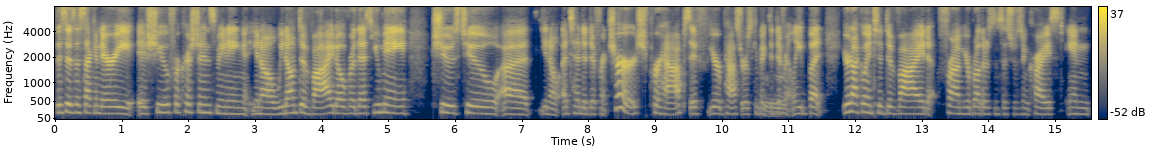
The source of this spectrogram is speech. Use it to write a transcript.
this is a secondary issue for Christians, meaning, you know, we don't divide over this. You may choose to, uh, you know, attend a different church, perhaps if your pastor is convicted mm-hmm. differently, but you're not going to divide from your brothers and sisters in Christ in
